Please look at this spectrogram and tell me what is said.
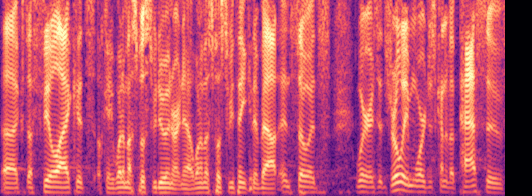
because uh, I feel like it's okay. What am I supposed to be doing right now? What am I supposed to be thinking about? And so it's whereas it's really more just kind of a passive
